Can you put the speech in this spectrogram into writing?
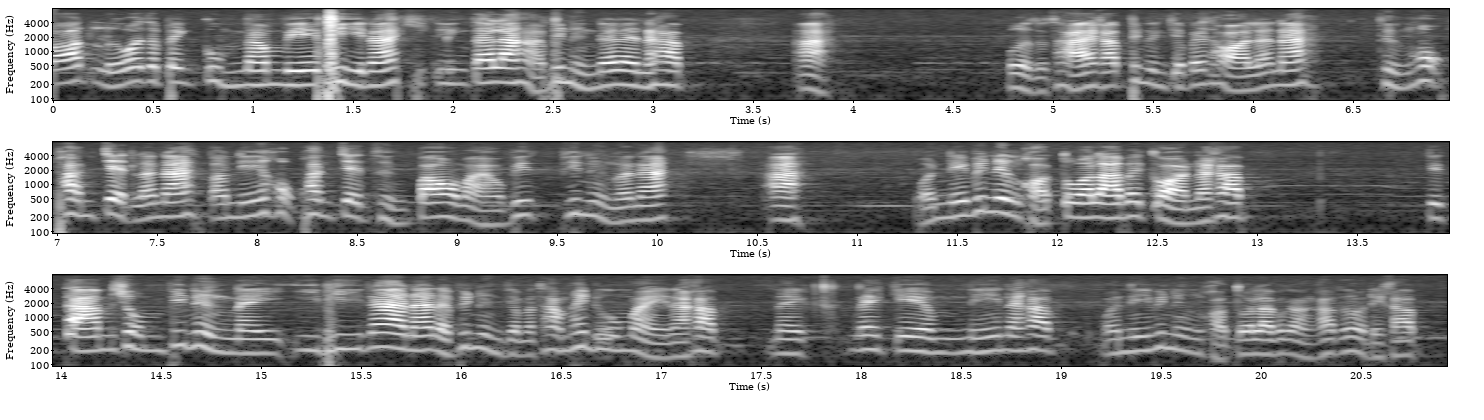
ล็อตหรือว่าจะเป็นกลุ่มนำ VIP นะคลิกลิงก์ใต้ล่างหาพี่หนึ่งได้เลยนะครับอะเปิดสุดท้ายครับพี่หนึ่งจะไปถอนแล้วนะถึง6,700แล้วนะ ตอนนี้6,700ถึงเป้าหมายของพี่พี่หนึ่งแล้วนะอะวันนี้พี่หนึ่งขอตัวลาไปก่อนนะครับ ติดตามชมพี่หนึ่งใน EP หน้านะเดี๋ยวพี่หนึ่งจะมาทำให้ดูใหม่นะครับในในเกมนี้นะครับ วันนี้พี่หนึ่งขอตัวลาไปก่อนครับ สวัสดีครับ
